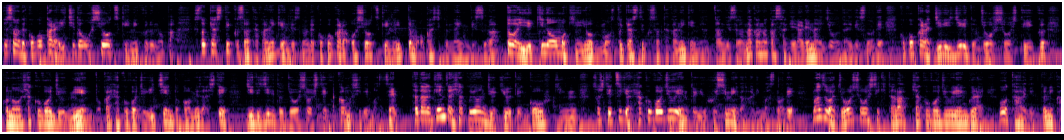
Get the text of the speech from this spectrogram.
ですので、ここから一度押しをつけに来るのか、ストキャスティックスは高値圏ですので、ここから押しをつけに行ってもおかしくないんですが、とはいえ、昨日も金曜日もストキャスティクスは高値圏にあったんですが、なかなか下げられない状態ですので、ここからじりじりと上昇していく、この152円とか151円とかを目指して、じりじりと上昇していくかもしれません。ただ、現在149.5付近、そして次は150円という節目がありますので、まずは上昇してきたら150円ぐらいをターゲットに考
